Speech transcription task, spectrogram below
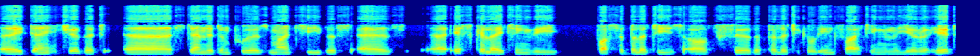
a danger that uh, Standard & Poor's might see this as uh, escalating the possibilities of further political infighting in the year ahead.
